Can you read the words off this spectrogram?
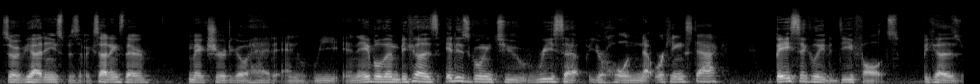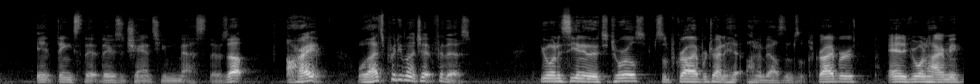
So if you had any specific settings there, make sure to go ahead and re-enable them because it is going to reset your whole networking stack basically to defaults because it thinks that there's a chance you mess those up. All right, well, that's pretty much it for this. If you want to see any of the tutorials, subscribe. We're trying to hit 100,000 subscribers. And if you want to hire me,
